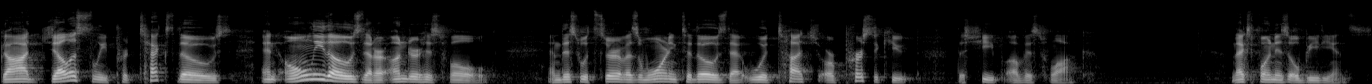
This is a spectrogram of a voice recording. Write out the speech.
God jealously protects those and only those that are under his fold and this would serve as a warning to those that would touch or persecute the sheep of his flock. Next point is obedience.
